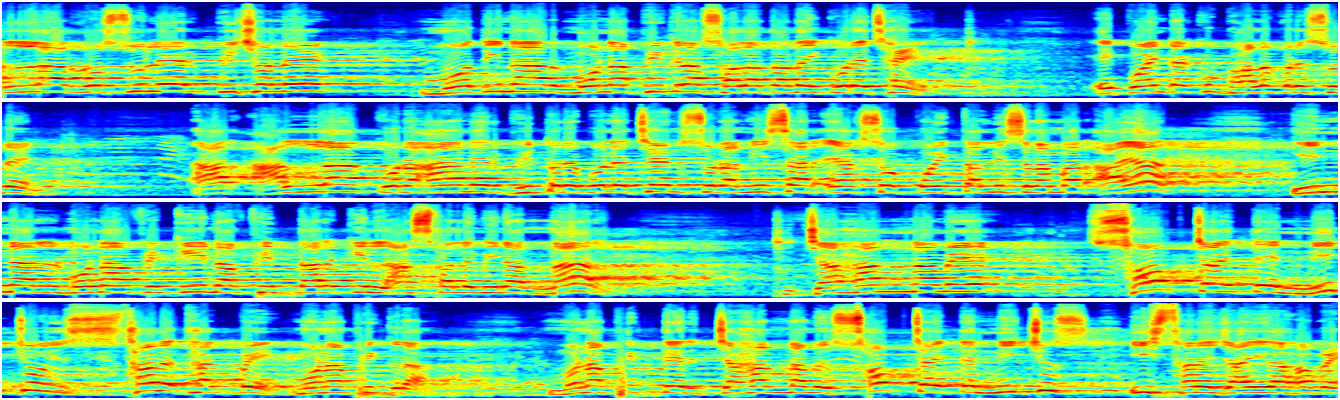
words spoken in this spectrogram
আল্লাহ রসুলের পিছনে মদিনার মোনাফিকরা সলাত আদায় করেছে। এই পয়েন্টটা খুব ভালো করে শুনেন। আর আল্লাহ কোরআনের ভিতরে বলেছেন, সুরা নিসার একশো পঁয়তাল্লিশ নম্বর আয়াত, ইন্নাল মোনাফিকিনা ফিদ্দারকিল আসফালে মিনার নার। জাহান নামে সব চাইতে নিচু স্থানে থাকবে মোনাফিকরা। মোনাফিকদের জাহান নামে সব চাইতে নিচু স্থানে জায়গা হবে।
